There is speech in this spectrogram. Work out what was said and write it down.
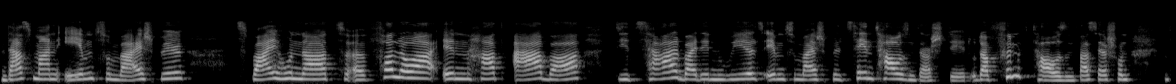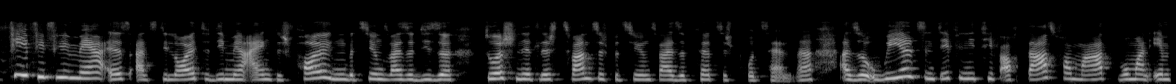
dass man eben zum Beispiel 200 äh, FollowerInnen hat, aber die Zahl bei den Reels eben zum Beispiel 10.000 da steht oder 5.000, was ja schon viel, viel, viel mehr ist als die Leute, die mir eigentlich folgen, beziehungsweise diese durchschnittlich 20 beziehungsweise 40 Prozent. Ne? Also Reels sind definitiv auch das Format, wo man eben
